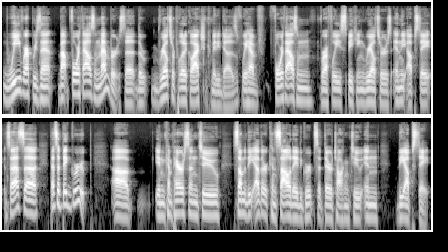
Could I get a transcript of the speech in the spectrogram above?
we represent about 4,000 members. The the Realtor Political Action Committee does. We have 4,000 roughly speaking realtors in the upstate. And so that's a that's a big group. Uh, in comparison to some of the other consolidated groups that they're talking to in the upstate.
